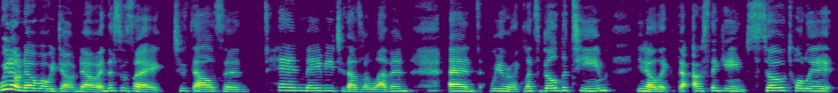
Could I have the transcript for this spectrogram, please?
we don't know what we don't know. And this was like 2000, 2010, maybe 2011. And we were like, let's build the team. You know, like that. I was thinking so totally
